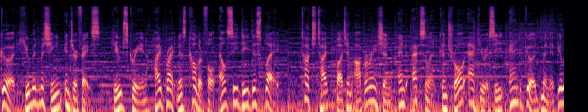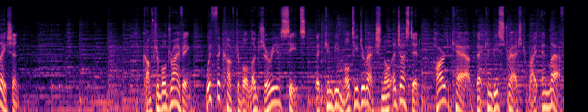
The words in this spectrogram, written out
good human-machine interface, huge screen, high brightness colorful LCD display, touch-type button operation, and excellent control accuracy and good manipulation comfortable driving with the comfortable luxurious seats that can be multi-directional adjusted, hard cab that can be stretched right and left,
